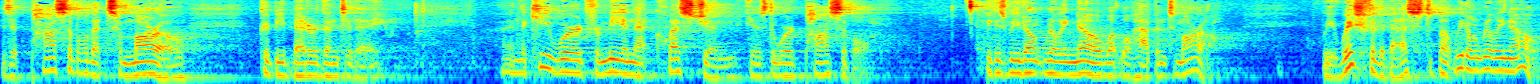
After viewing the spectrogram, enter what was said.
Is it possible that tomorrow could be better than today? And the key word for me in that question is the word possible, because we don't really know what will happen tomorrow. We wish for the best, but we don't really know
